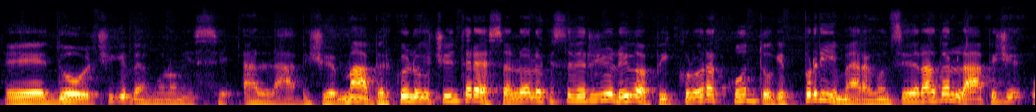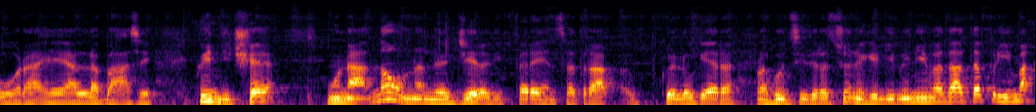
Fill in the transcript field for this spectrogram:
eh, dolci che vengono messe all'apice. Ma per quello che ci interessa l'olio extravergine oliva, piccolo racconto che prima era considerato all'apice, ora è alla base. Quindi c'è una, non una leggera differenza tra quello che era la considerazione che gli veniva data prima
